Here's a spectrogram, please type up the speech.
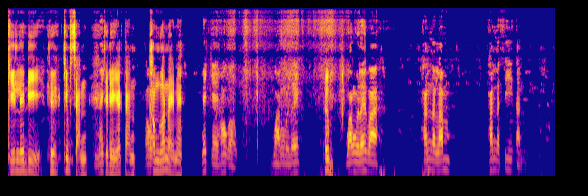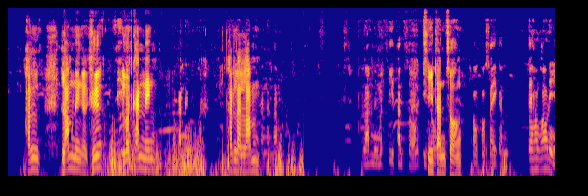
คิดเลดี้หรือคิมสันในจะได้ยักตันเอา คำนวณไว้ไหม ในใจเฮาก็วางไว้เลยฮึบ วางไว้เลยว่า พันละลำพันละสี่ตันพันลำหนึ่งก็คือรถคันหนึ่งเท่ากันหนึ่งพันละลพันละลำลำหนึ่งมันสี่ตันสองำที่สี่เขาตันสองเขาเขาใส่กัน แต่ของเขานี่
